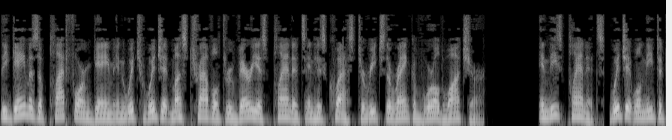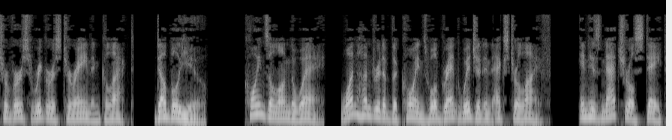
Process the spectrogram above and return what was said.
The game is a platform game in which Widget must travel through various planets in his quest to reach the rank of World Watcher. In these planets, Widget will need to traverse rigorous terrain and collect W coins along the way. 100 of the coins will grant Widget an extra life. In his natural state,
